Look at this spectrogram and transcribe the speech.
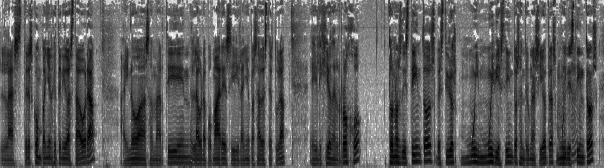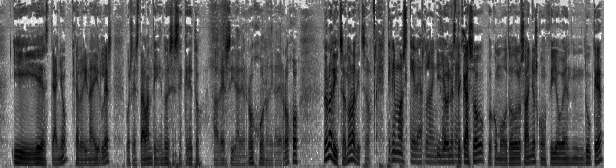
las tres compañeras que he tenido hasta ahora. Ainhoa San Martín, Laura Pomares y el año pasado Esther eligieron el rojo, tonos distintos, vestidos muy, muy distintos entre unas y otras, muy distintos. Y este año, Carolina Irles, pues estaban teniendo ese secreto, a ver si irá de rojo o no irá de rojo. No lo ha dicho, no lo ha dicho. Tenemos que verlo entonces. Y yo en este caso, pues como todos los años, confío en Duque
